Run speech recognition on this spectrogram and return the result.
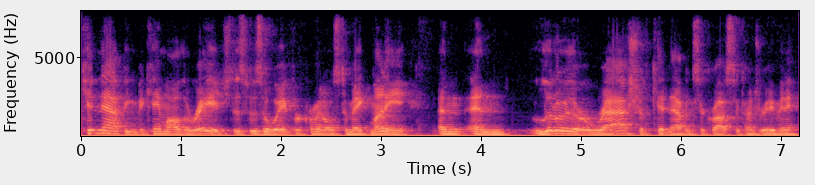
kidnapping became all the rage. This was a way for criminals to make money, and and literally there were a rash of kidnappings across the country. I mean,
